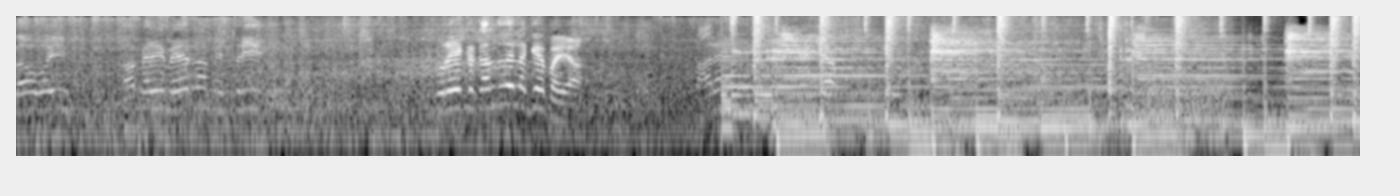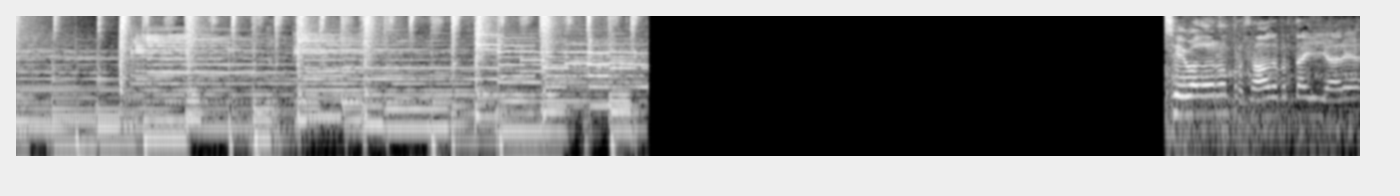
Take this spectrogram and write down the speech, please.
ਲਓ ਬਈ ਆਪੇ ਦੀ ਮਿਹਰ ਨਾਲ ਮਿਸਤਰੀ। ਪੂਰੇ ਇੱਕ ਕੰਧ ਦੇ ਲੱਗੇ ਪਏ ਆ। ਸਾਰੇ ਸੇਵਾਦਾਰਾਂ ਨੂੰ ਪ੍ਰਸਾਦ ਵਰਤਾਈ ਜਾ ਰਿਹਾ।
